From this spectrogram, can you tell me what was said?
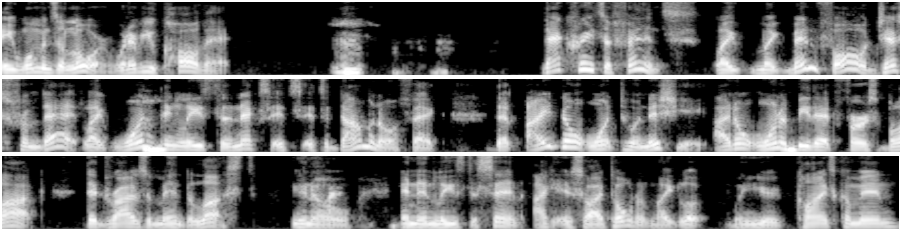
a woman's allure, whatever you call that. Mm-hmm that creates offense. Like like men fall just from that. Like one mm-hmm. thing leads to the next. It's it's a domino effect that I don't want to initiate. I don't want to be that first block that drives a man to lust, you know, and then leads to sin. I so I told him like, look, when your clients come in,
